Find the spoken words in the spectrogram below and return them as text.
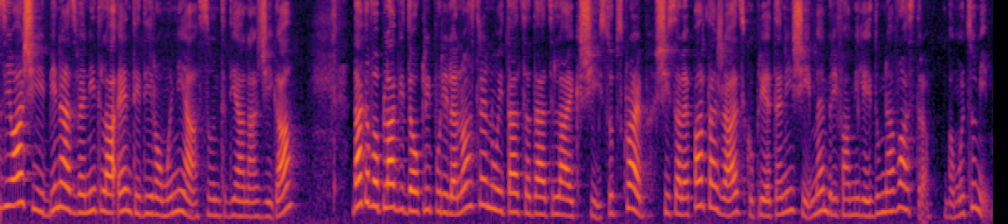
Bună ziua și bine ați venit la NTD România. Sunt Diana Giga. Dacă vă plac videoclipurile noastre, nu uitați să dați like și subscribe și să le partajați cu prietenii și membrii familiei dumneavoastră. Vă mulțumim!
